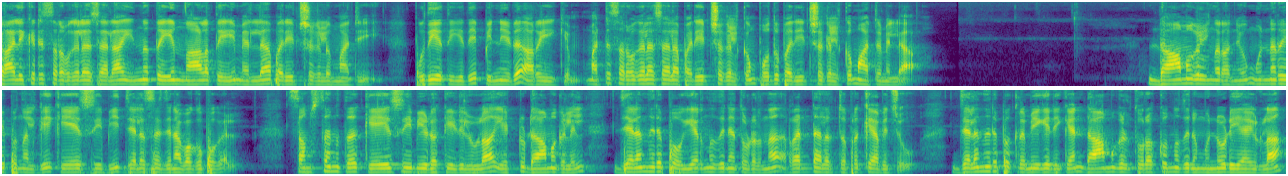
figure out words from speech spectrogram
കാലിക്കറ്റ് സർവകലാശാല ഇന്നത്തെയും നാളത്തെയും എല്ലാ പരീക്ഷകളും മാറ്റി. പുതിയ തീയതി പിന്നീട് അറിയിക്കും. മറ്റ് സർവകലാശാല പരീക്ഷകൾക്കും പൊതുപരീക്ഷകൾക്കും മാറ്റമില്ല. ഡാമുകൾ നിറഞ്ഞു മുന്നറിയിപ്പ് നൽകി കെ എസ് സി ബി ജലസേചന വകുപ്പുകൾ. സംസ്ഥാനത്ത് കെ എസ് സി ബിയുടെ കീഴിലുള്ള എട്ടു ഡാമുകളിൽ ജലനിരപ്പ് ഉയർന്നതിനെ തുടർന്ന് റെഡ് അലർട്ട് പ്രഖ്യാപിച്ചു. ജലനിരപ്പ് ക്രമീകരിക്കാൻ ഡാമുകൾ തുറക്കുന്നതിന് മുന്നോടിയായുള്ള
